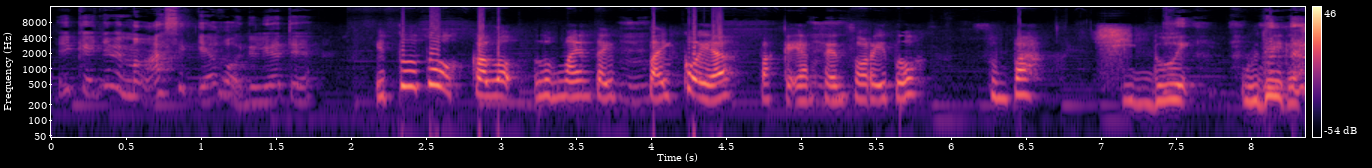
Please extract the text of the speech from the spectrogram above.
Ini kayaknya memang asik ya kalau dilihat ya itu tuh kalau lu main tai Hmm. taiko ya pakai yang sensor itu sumpah shindoi udah gak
